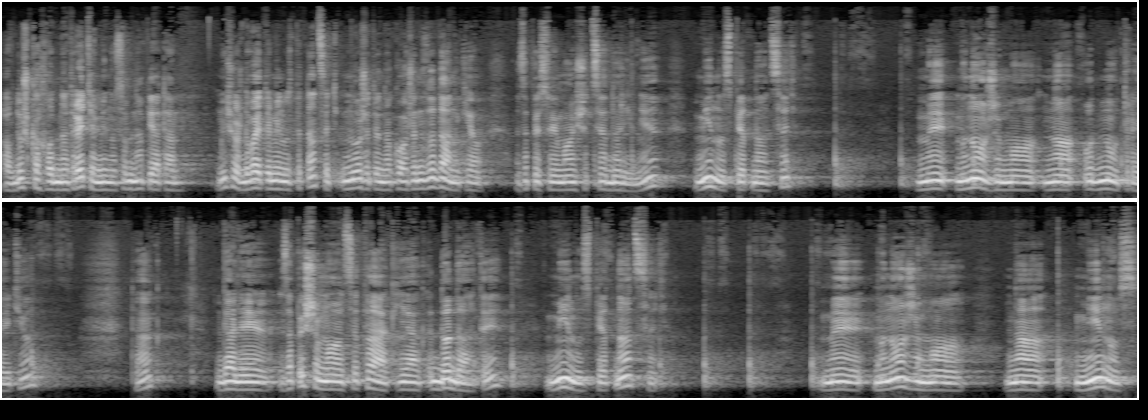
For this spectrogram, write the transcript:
А в дужках 1 третя мінус 1 п'ята. Ну що ж, давайте мінус 15 множити на кожен з доданків. Записуємо, що це дорівнює. Мінус 15. Ми множимо на 1 третю. Так. Далі запишемо це так, як додати. Мінус 15. Ми множимо на мінус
